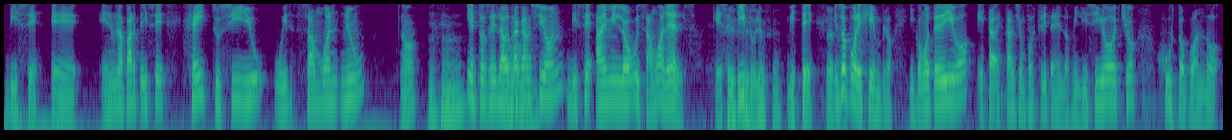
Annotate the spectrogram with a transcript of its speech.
dice, eh, en una parte dice, hate to see you with someone new, ¿no? Y entonces la otra oh. canción dice, I'm in love with someone else, que es el título, ¿viste? Eso por ejemplo. Y como te digo, esta canción fue escrita en el 2018, justo cuando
